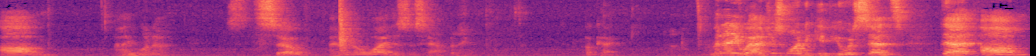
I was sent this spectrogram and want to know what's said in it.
Um, I want to, so I don't know why this is happening. Okay. But anyway, I just wanted to give you a sense that um,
